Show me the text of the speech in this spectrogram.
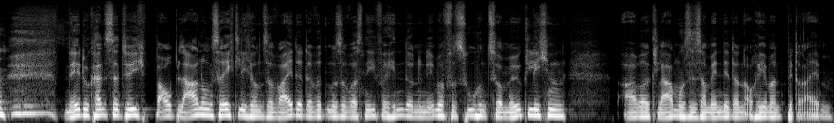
Nee, du kannst natürlich bauplanungsrechtlich und so weiter, da wird man sowas nie verhindern und immer versuchen zu ermöglichen. Aber klar muss es am Ende dann auch jemand betreiben.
